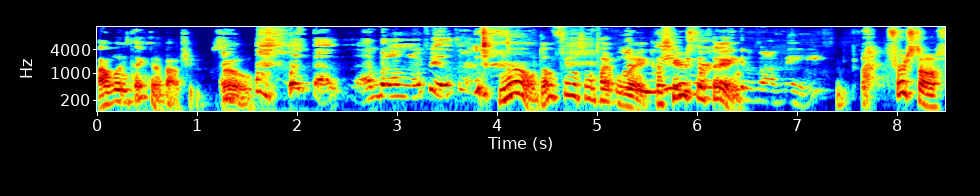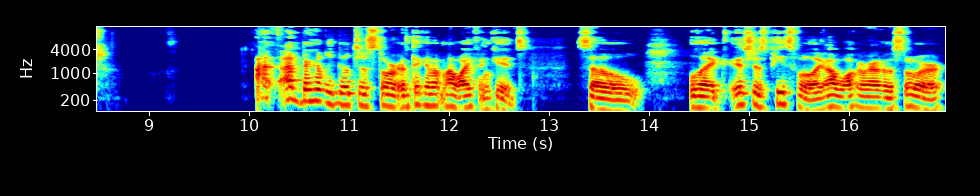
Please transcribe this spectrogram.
I wasn't thinking about you, so I'm gonna feel certain. no, don't feel some type of way. Because here's the thing. Thinking about me. First off, I, I barely go to the store and think about my wife and kids. So, like, it's just peaceful. Like, I walk around the store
